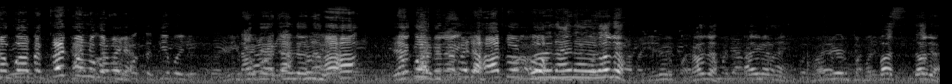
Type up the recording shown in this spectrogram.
नको आता. काहीच नका पहिले. हात. नाही नाही जाऊ द्या. जाऊ बस जाऊ द्या.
